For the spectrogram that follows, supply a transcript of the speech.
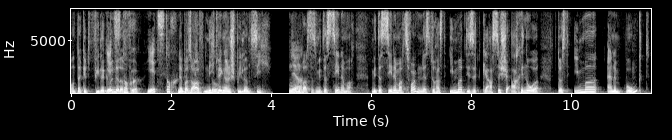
Und da gibt es viele Gründe jetzt dafür. Doch. Jetzt doch. Na, pass auf, nicht so. wegen einem Spiel an sich, ja. sondern was das mit der Szene macht. Mit der Szene macht es folgendes: Du hast immer diese klassische Achenoa. Du hast immer einen Punkt,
